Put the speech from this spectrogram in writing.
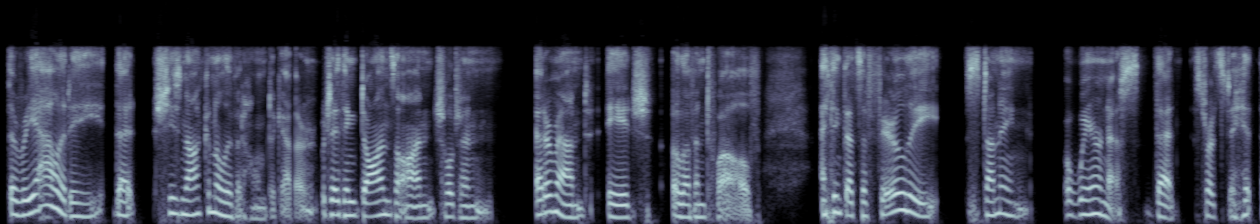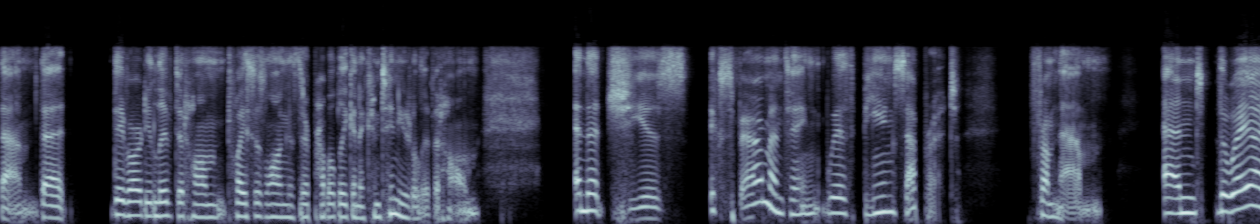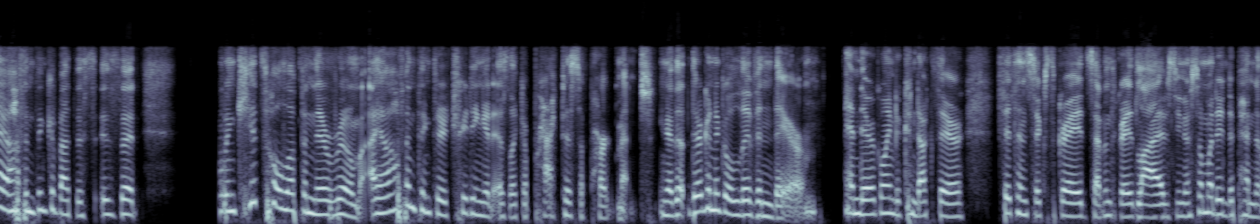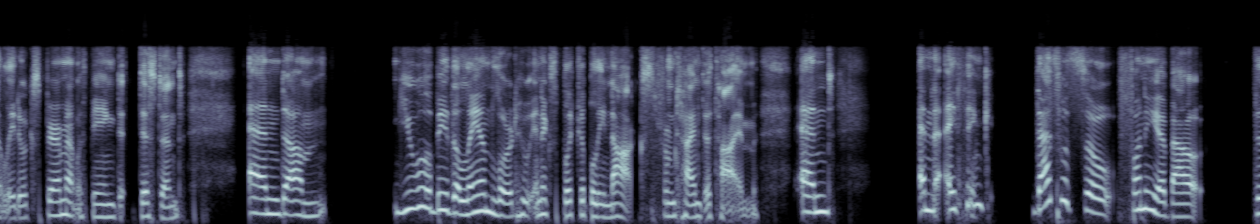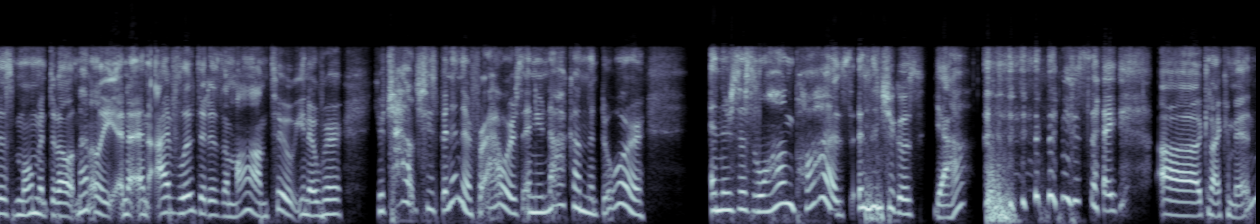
the reality that she's not going to live at home together, which I think dawns on children at around age 11, 12. I think that's a fairly stunning awareness that starts to hit them that they've already lived at home twice as long as they're probably going to continue to live at home. And that she is experimenting with being separate from them. And the way I often think about this is that when kids hole up in their room, I often think they're treating it as like a practice apartment. You know, that they're going to go live in there and they're going to conduct their fifth and sixth grade, seventh grade lives, you know, somewhat independently to experiment with being d- distant. And um, you will be the landlord who inexplicably knocks from time to time. And and I think that's what's so funny about this moment developmentally and, and i've lived it as a mom too you know where your child she's been in there for hours and you knock on the door and there's this long pause. And then she goes, Yeah. then you say, uh, Can I come in?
